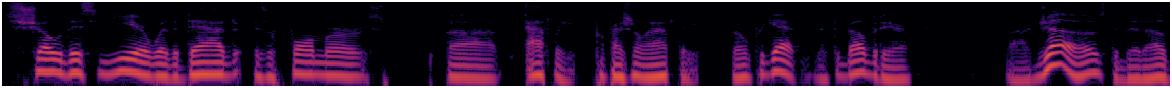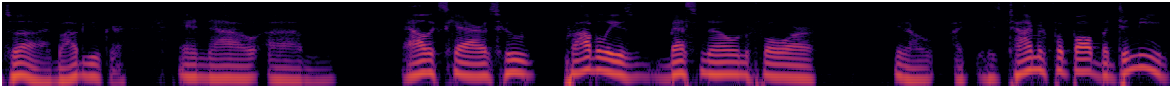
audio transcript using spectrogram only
show this year where the dad is a former uh, athlete, professional athlete. Don't forget, Mr. Belvedere, uh, just a bit outside, Bob Uecker. And now um, Alex Karras, who probably is best known for, you know, his time in football, but didn't he,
